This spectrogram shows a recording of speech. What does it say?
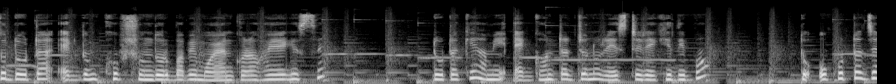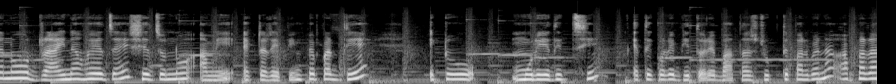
তো ডোটা একদম খুব সুন্দরভাবে ময়ান করা হয়ে গেছে। ডোটাকে আমি এক ঘণ্টার জন্য রেস্টে রেখে দিব। তো ওপরটা যেন ড্রাই না হয়ে যায়, সেজন্য আমি একটা রেপিং পেপার দিয়ে একটু মুড়িয়ে দিচ্ছি। এতে করে ভিতরে বাতাস ঢুকতে পারবে না। আপনারা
